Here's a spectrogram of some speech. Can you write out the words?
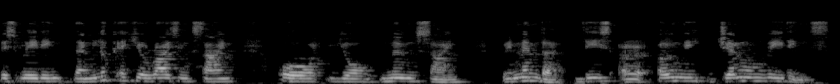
this reading, then look at your rising sign or your moon sign. Remember, these are only general readings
